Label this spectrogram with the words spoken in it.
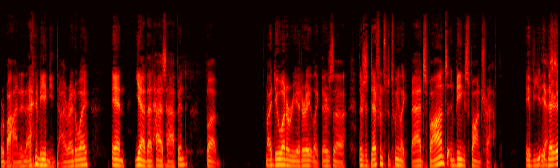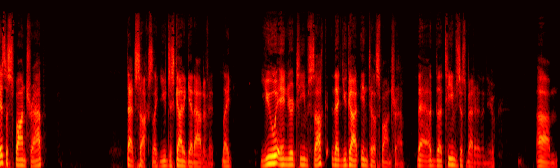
or behind an enemy and you die right away. And yeah, that has happened, but I do want to reiterate like there's a there's a difference between like bad spawns and being spawn trapped. If you Yes. there is a spawn trap, that sucks. Like you just got to get out of it. Like you and your team suck that you got into a spawn trap. That the team's just better than you. Um,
